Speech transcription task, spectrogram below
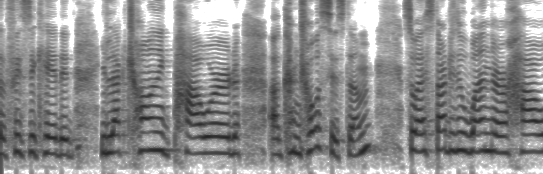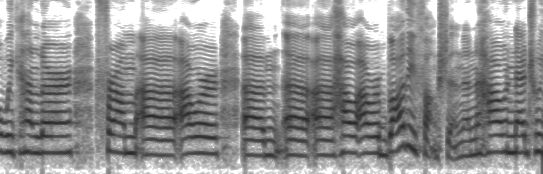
sophisticated electronic powered uh, control system. So I started to wonder how we can learn from uh, our um, uh, uh, how our body function and how natural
